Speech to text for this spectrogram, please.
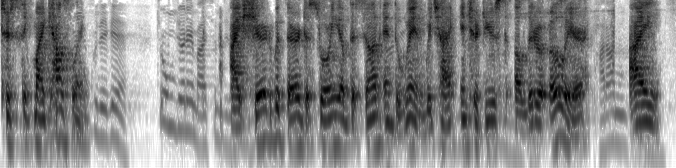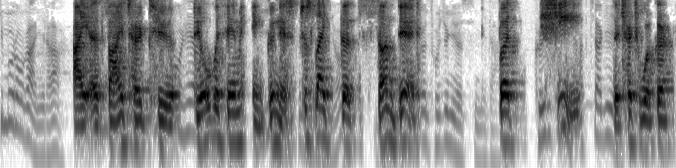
to seek my counseling. I shared with her the story of the sun and the wind, which I introduced a little earlier. I, I advised her to deal with him in goodness, just like the sun did. But she, the church worker,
